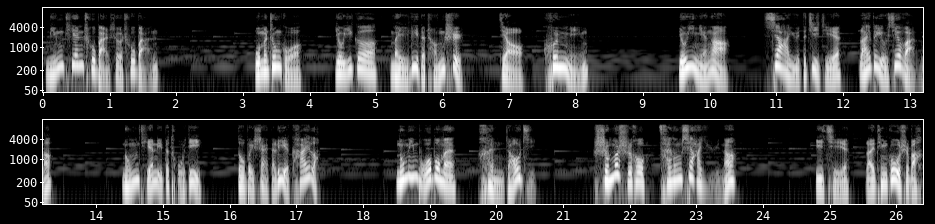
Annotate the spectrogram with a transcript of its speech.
明天出版社出版。我们中国有一个美丽的城市，叫。昆明。有一年啊，下雨的季节来得有些晚了，农田里的土地都被晒得裂开了。农民伯伯们很着急，什么时候才能下雨呢？一起来听故事吧。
